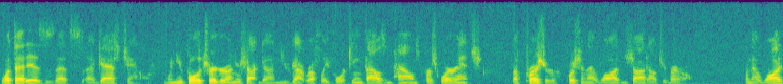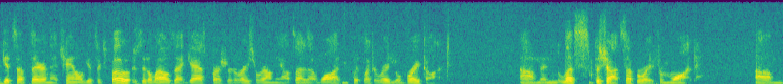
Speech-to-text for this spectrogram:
What that is is that's a gas channel. When you pull the trigger on your shotgun, you've got roughly fourteen thousand pounds per square inch of pressure pushing that wad and shot out your barrel. When that wad gets up there and that channel gets exposed, it allows that gas pressure to race around the outside of that wad and put like a radial brake on it um, and lets the shot separate from wad. Um,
